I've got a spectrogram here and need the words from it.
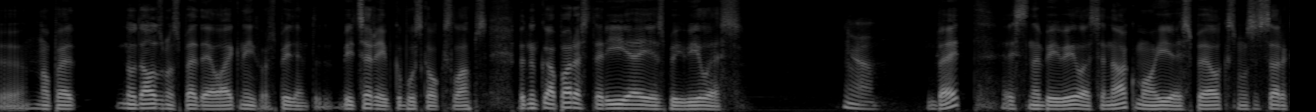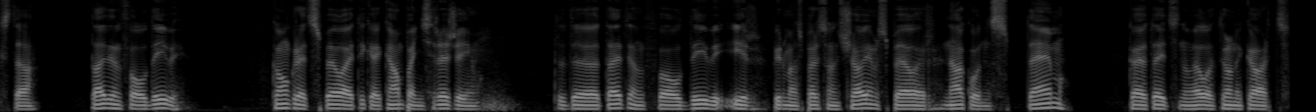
uh, no, pēd, no daudz maz pēdējā laika Need for Speediem. Tad bija cerība, ka būs kaut kas labs. Bet, nu, kā parasti ar IE, es biju vīlies. Jā. Bet es nebiju vīlies ar nākamo IE spēli, kas mums ir sarakstā. Titanfall 2. Konkrēti spēlēja tikai kampaņas režīmu. Tad uh, Titanfall 2 ir pirmās personas šaujama spēle ar nākotnes tēmu kā jau teicu, no Electronic Arts.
